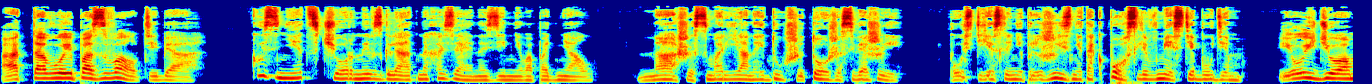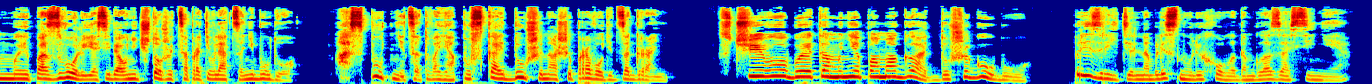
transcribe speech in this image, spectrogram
Оттого и позвал тебя. Кузнец черный взгляд на хозяина зимнего поднял. Наши с Марьяной души тоже свяжи. Пусть, если не при жизни, так после вместе будем. И уйдем мы, позволю я себя уничтожить, сопротивляться не буду. А спутница твоя пускай души наши проводит за грань. «С чего бы это мне помогать, душегубу?» Презрительно блеснули холодом глаза синие.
